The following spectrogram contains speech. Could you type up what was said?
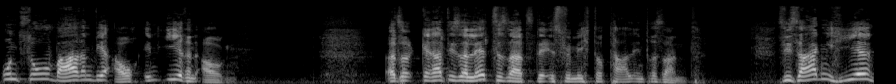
und so waren wir auch in ihren Augen. Also gerade dieser letzte Satz, der ist für mich total interessant. Sie sagen hier,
